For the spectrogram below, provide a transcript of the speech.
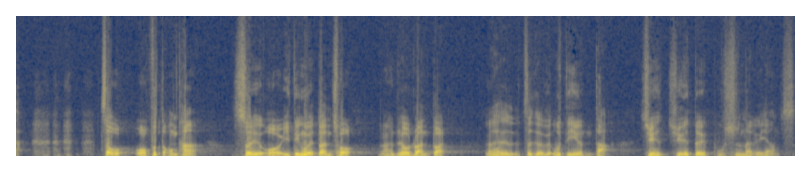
咒我不懂它，所以我一定会断错啊，就乱断。呃，这个问题很大，绝绝对不是那个样子。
